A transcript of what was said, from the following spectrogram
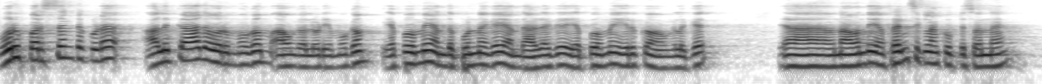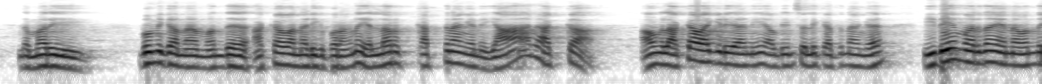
ஒரு பர்சன்ட்டு கூட அழுக்காத ஒரு முகம் அவங்களுடைய முகம் எப்பவுமே அந்த புன்னகை அந்த அழகு எப்பவுமே இருக்கும் அவங்களுக்கு. நான் வந்து என் ஃப்ரெண்ட்ஸுக்கெலாம் கூப்பிட்டு சொன்னேன். இந்த மாதிரி பூமிகா மேம் வந்து அக்காவாக நடிக்க போகிறாங்கன்னா எல்லாரும் கத்துனாங்க என்ன. யார் அக்கா? அவங்கள அக்கா வாக்கிடுவா நீ? அப்படின்னு சொல்லி கத்துனாங்க. இதே மாதிரி தான் என்னை வந்து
